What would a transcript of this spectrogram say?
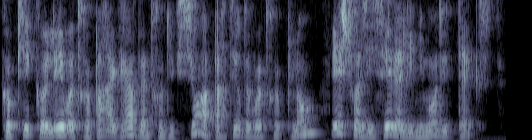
Copiez-collez votre paragraphe d'introduction à partir de votre plan et choisissez l'alignement du texte.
